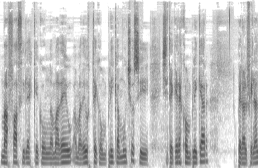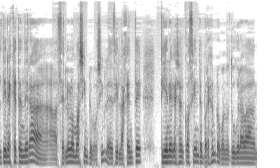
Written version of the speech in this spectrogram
más fáciles que con Amadeus. Amadeus te complica mucho si, si te quieres complicar pero al final tienes que tender a, hacerlo lo más simple posible. Es decir, la gente tiene que ser consciente, por ejemplo, cuando tú grabas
